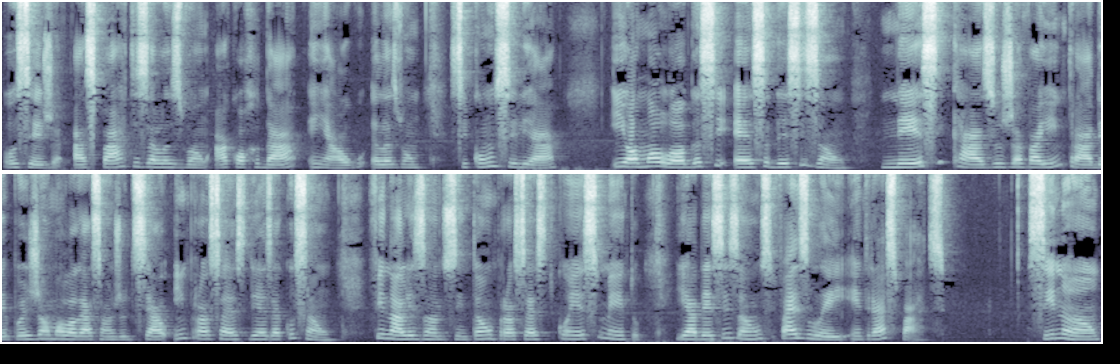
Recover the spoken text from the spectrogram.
ou seja, as partes elas vão acordar em algo, elas vão se conciliar e homologa-se essa decisão. Nesse caso, já vai entrar, depois da homologação judicial, em processo de execução, finalizando-se então o processo de conhecimento e a decisão se faz lei entre as partes. Se não,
